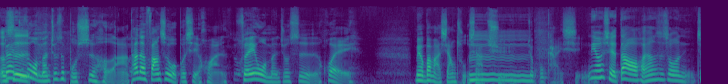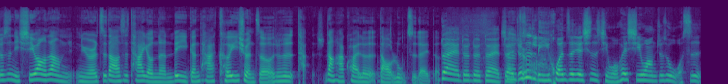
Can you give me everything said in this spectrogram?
而是，就是我们就是不适合啊，他的方式我不喜欢，所以我们就是会没有办法相处下去，嗯、就不开心。你有写到好像是说，就是你希望让女儿知道是她有能力，跟她可以选择，就是她让她快乐的道路之类的。对对对对对，就是离婚这件事情，我会希望就是我是。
